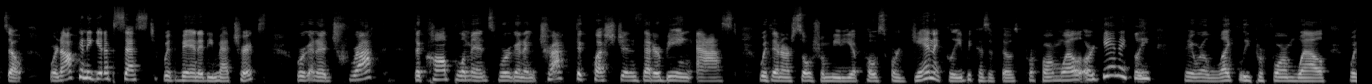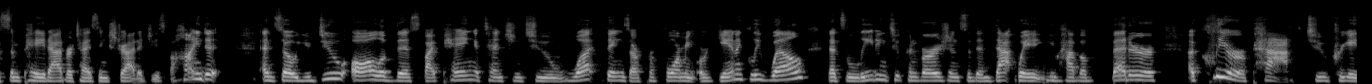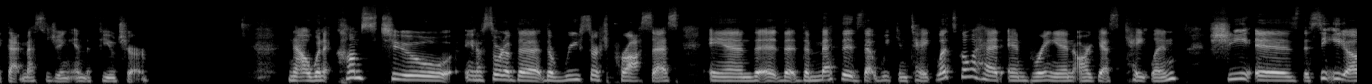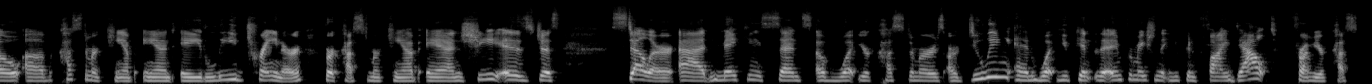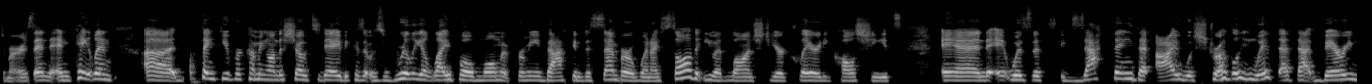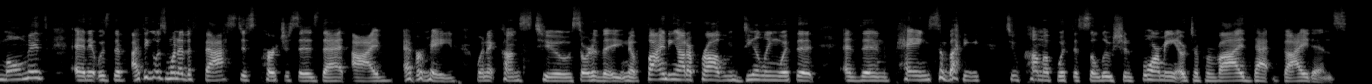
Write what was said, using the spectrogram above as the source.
so we're not going to get obsessed with vanity metrics. We're going to track the compliments. We're going to track the questions that are being asked within our social media posts organically, because if those perform well organically, they will likely perform well with some paid advertising strategies behind it. And so you do all of this by paying attention to what things are performing organically well that's leading to conversion. So then that way you have a better, a clearer path to create that messaging in the future. Now, when it comes to you know sort of the the research process and the, the, the methods that we can take, let's go ahead and bring in our guest Katelyn. She is the CEO of Customer Camp and a lead trainer for Customer Camp, and she is just stellar at making sense of what your customers are doing and what you can the information that you can find out from your customers. And and Katelyn, uh, thank you for coming on the show today because it was really a light bulb moment for me back in December when I saw that you had launched your Clarity call sheets, and it was the exact thing that I was struggling with at that very moment. And it was the I think it was one of the fastest purchases that I've ever made when it comes to sort of the, you know finding out a problem, dealing with it, and then paying somebody to come up with the solution for me or to provide that guidance.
